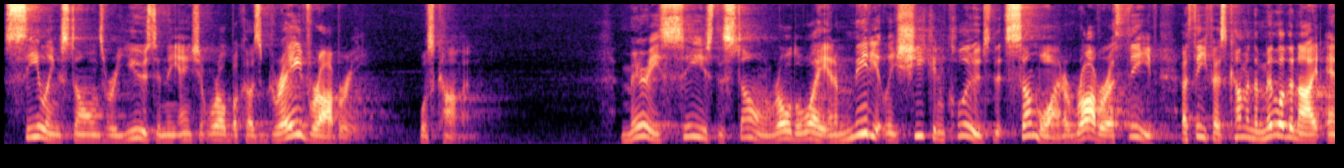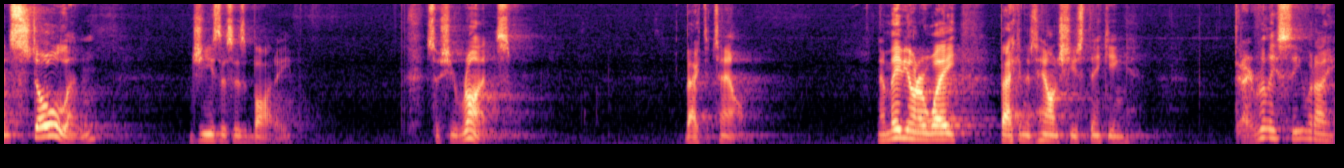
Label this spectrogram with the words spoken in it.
Sealing stones were used in the ancient world because grave robbery was common. Mary sees the stone rolled away, and immediately she concludes that someone, a robber, a thief, a thief has come in the middle of the night and stolen Jesus' body. So she runs back to town. Now, maybe on her way back into town, she's thinking, Did I really see what I,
